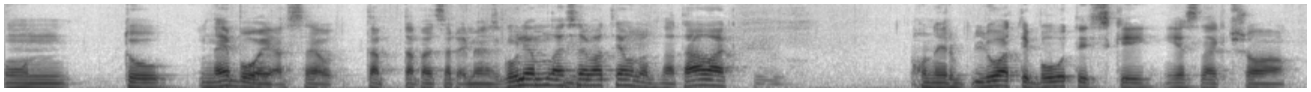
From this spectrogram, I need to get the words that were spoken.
Un tu nebojā sev, tā, tāpēc arī mēs guļam, lai sevi atjaunotu un tā tālāk. Un ir ļoti būtiski ieslēgt šo mm.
